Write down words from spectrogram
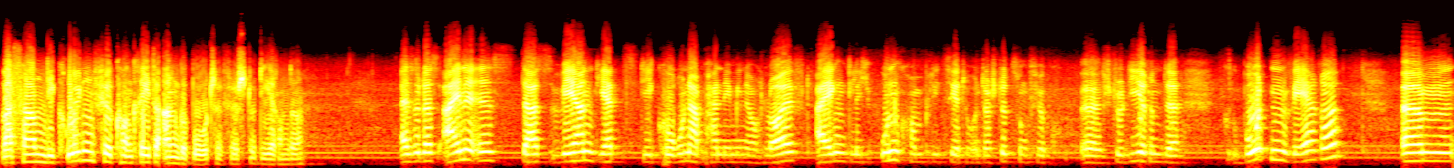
Was haben die Grünen für konkrete Angebote für Studierende? Also das eine ist, dass während jetzt die Corona-Pandemie noch läuft, eigentlich unkomplizierte Unterstützung für äh, Studierende geboten wäre ähm,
